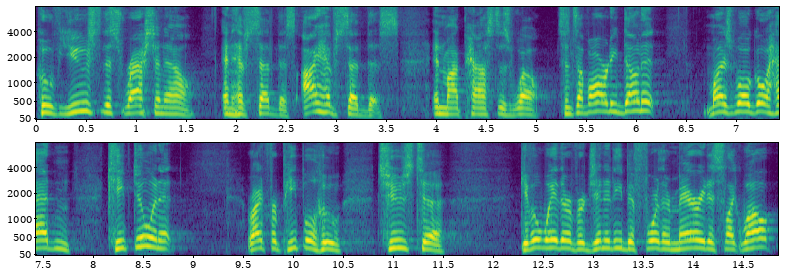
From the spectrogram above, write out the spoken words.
who've used this rationale and have said this. I have said this in my past as well. Since I've already done it, might as well go ahead and keep doing it. Right? For people who choose to give away their virginity before they're married, it's like, well,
